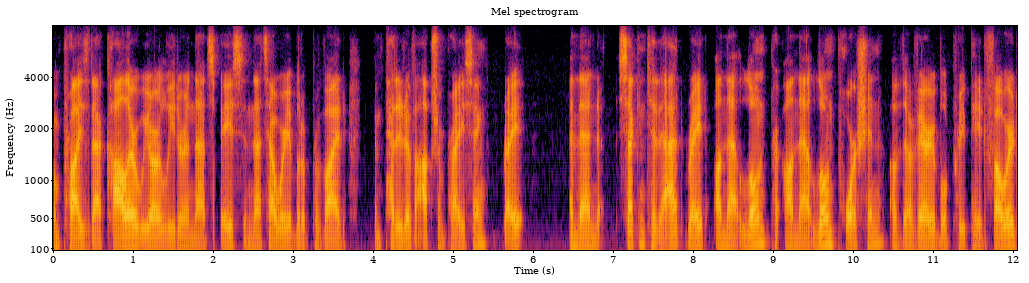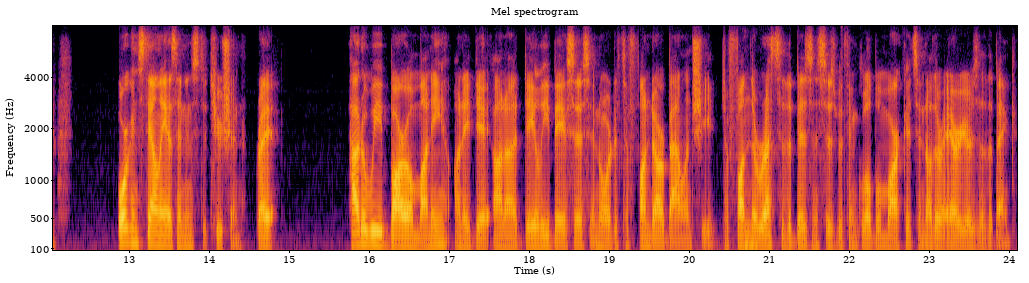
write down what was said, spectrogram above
comprise that collar. We are a leader in that space, and that's how we're able to provide competitive option pricing, right? And then second to that, right, on that loan on that loan portion of the variable prepaid forward, Morgan Stanley as an institution, right? How do we borrow money on a day on a daily basis in order to fund our balance sheet, to fund the mm-hmm. rest of the businesses within global markets and other areas of the bank?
